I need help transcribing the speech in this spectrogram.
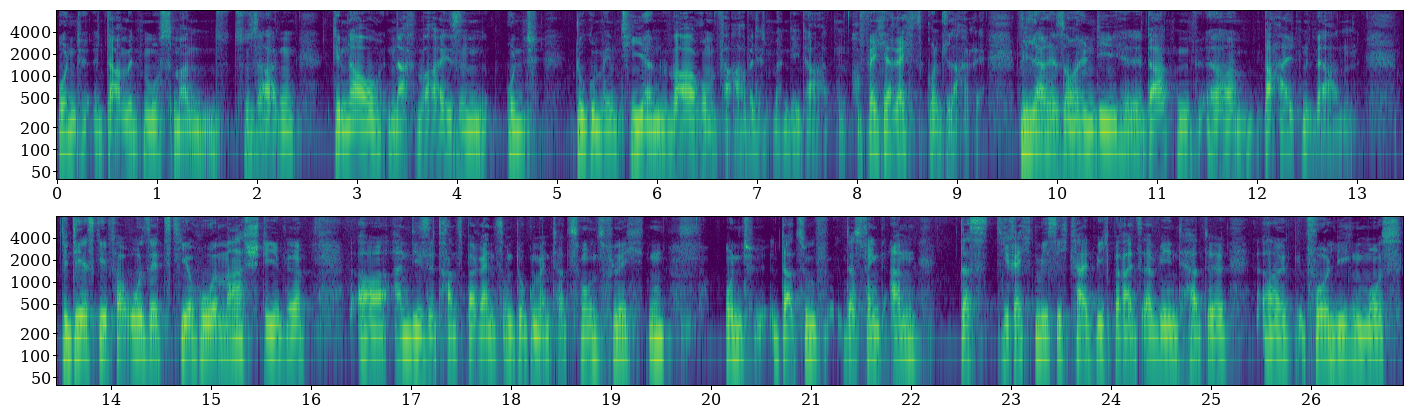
und damit muss man sozusagen genau nachweisen und dokumentieren, warum verarbeitet man die Daten, auf welcher Rechtsgrundlage, wie lange sollen die äh, Daten äh, behalten werden. Die DSGVO setzt hier hohe Maßstäbe äh, an diese Transparenz- und Dokumentationspflichten und dazu, das fängt an, dass die Rechtmäßigkeit, wie ich bereits erwähnt hatte, äh, vorliegen muss.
